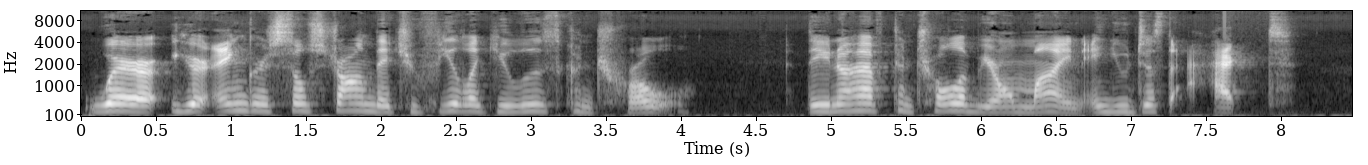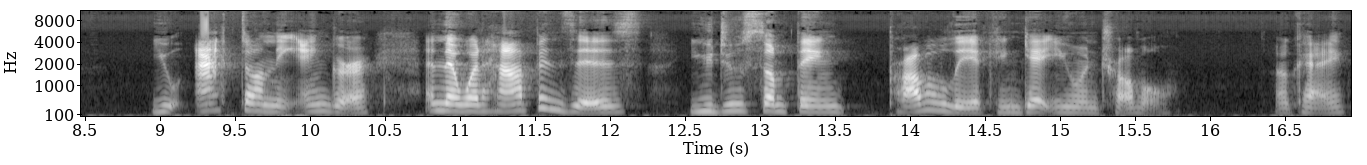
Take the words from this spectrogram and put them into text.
where your anger is so strong that you feel like you lose control. That you don't have control of your own mind and you just act. You act on the anger and then what happens is you do something, probably it can get you in trouble. Okay?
